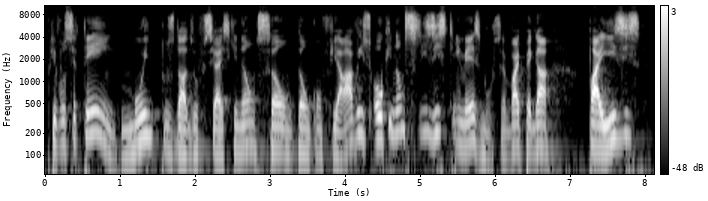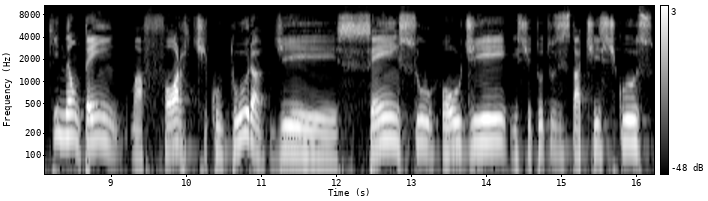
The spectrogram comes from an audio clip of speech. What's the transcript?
porque você tem muitos dados oficiais que não são tão confiáveis ou que não existem mesmo. Você vai pegar países que não têm uma forte cultura de censo ou de institutos estatísticos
